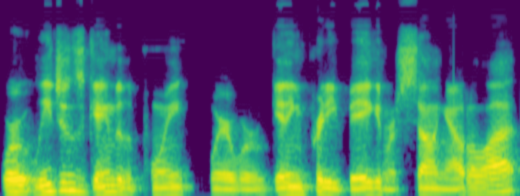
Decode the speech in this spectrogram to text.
we're legion's getting to the point where we're getting pretty big and we're selling out a lot.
